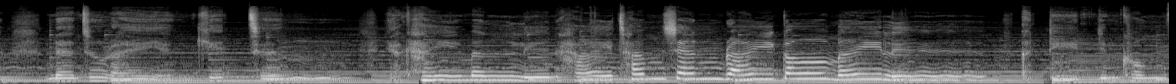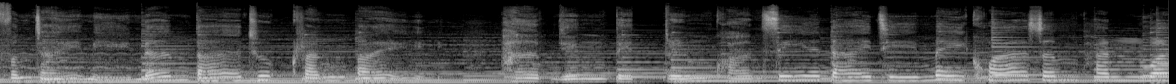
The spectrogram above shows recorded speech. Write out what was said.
นนานเท่าไรยังคิดถึง อยากให้มันเลือนหายทำเช่นไรก็ไม่ลืมอ ฝังใจมีน้ำตาทุกครั้งไป ภาพยังติดตรึงความเสียดายที่ไม่คว้าสัมพันธ์ไว้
